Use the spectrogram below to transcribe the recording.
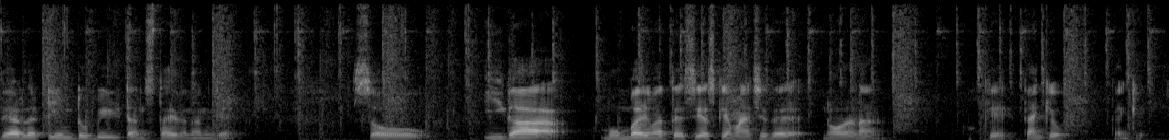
they are the team to beat ಅನಿಸ್ತಾ ಇದೆ ನನಗೆ. ಸೊ ಈಗ ಮುಂಬೈ ಮತ್ತು ಸಿ ಎಸ್ ಕೆ ಮ್ಯಾಚ್ ಇದೆ ನೋಡೋಣ. Okay thank you thank you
